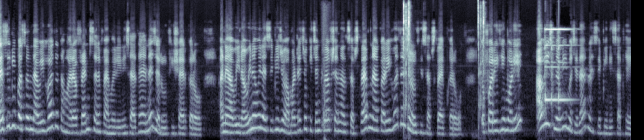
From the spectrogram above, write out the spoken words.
રેસીપી પસંદ આવી હોય તો તમારા ફ્રેન્ડ્સ અને ફેમિલીની સાથે એને જરૂરથી શેર કરો. અને આવી નવી નવી રેસીપી જોવા માટે જો કિચન ક્રાફ્ટ ચેનલ સબસ્ક્રાઇબ ના કરી હોય તો જરૂરથી સબસ્ક્રાઇબ કરો. તો ફરીથી મળીએ આવી જ નવી મજેદાર રેસીપીની સાથે.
